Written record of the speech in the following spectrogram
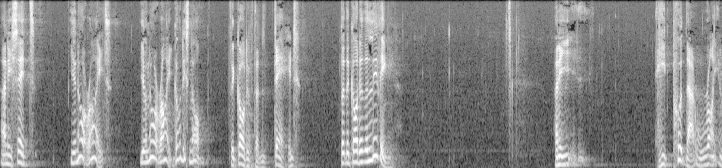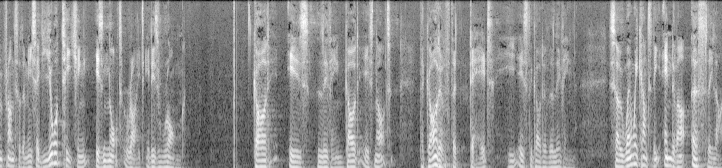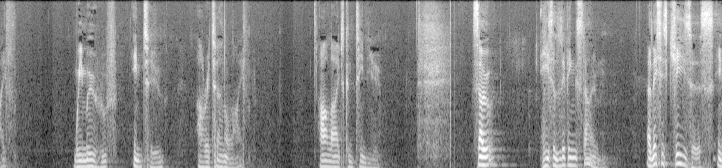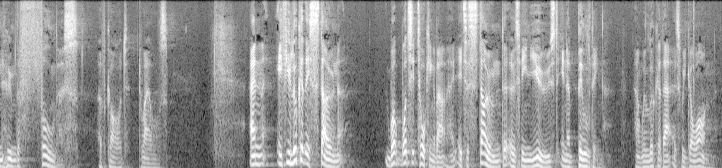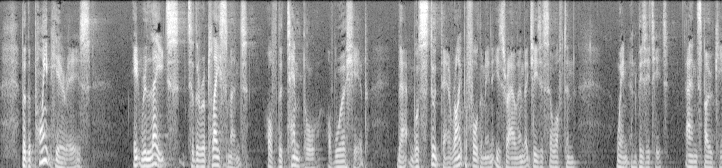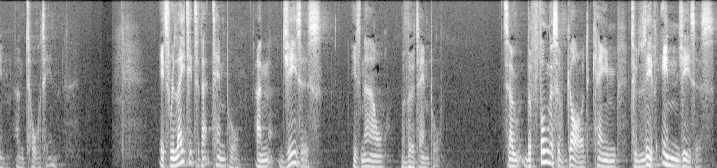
and he said, you're not right. You're not right. God is not the God of the dead, but the God of the living. And he, he put that right in front of them. He said, Your teaching is not right, it is wrong. God is living. God is not the God of the dead, He is the God of the living. So when we come to the end of our earthly life, we move into our eternal life. Our lives continue. So, he's a living stone. And this is Jesus in whom the fullness of God dwells. And if you look at this stone, what, what's it talking about? It's a stone that has been used in a building. And we'll look at that as we go on. But the point here is it relates to the replacement of the temple of worship that was stood there right before them in Israel and that Jesus so often went and visited and spoke in and taught in. It's related to that temple, and Jesus is now the temple. So the fullness of God came to live in Jesus.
